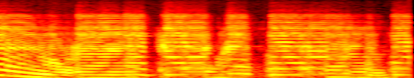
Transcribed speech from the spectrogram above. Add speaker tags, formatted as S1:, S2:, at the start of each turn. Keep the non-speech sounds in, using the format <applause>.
S1: Oh, my God.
